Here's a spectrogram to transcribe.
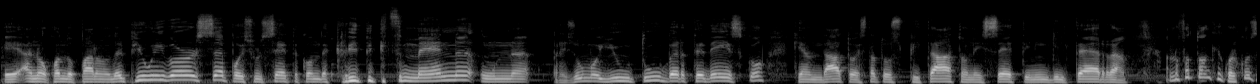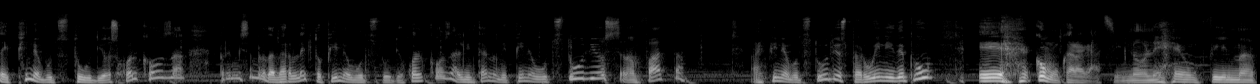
E, ah no, quando parlano del Puniverse, poi sul set con The Critics Man, un presumo youtuber tedesco che è andato, è stato ospitato nei set in Inghilterra. Hanno fatto anche qualcosa ai Pinewood Studios, qualcosa, mi sembra di aver letto Pinewood Studios, qualcosa all'interno dei Pinewood Studios l'hanno fatta ai Pinewood Studios per Winnie the Pooh e comunque ragazzi non è un film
